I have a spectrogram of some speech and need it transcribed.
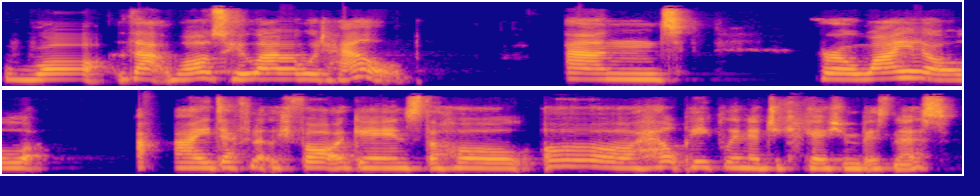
what that was, who I would help. And for a while, I definitely fought against the whole, oh, help people in education business.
